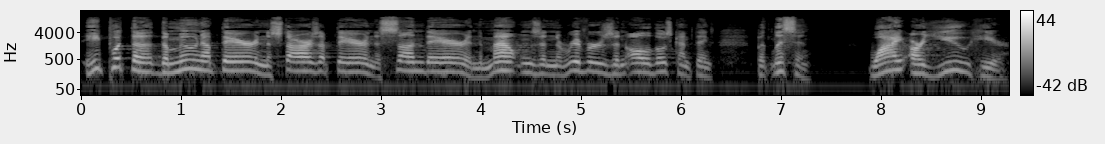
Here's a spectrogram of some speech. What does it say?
he put the, the moon up there and the stars up there and the sun there and the mountains and the rivers and all of those kind of things. But listen, why are you here?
